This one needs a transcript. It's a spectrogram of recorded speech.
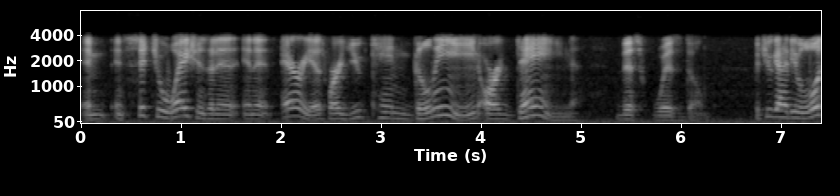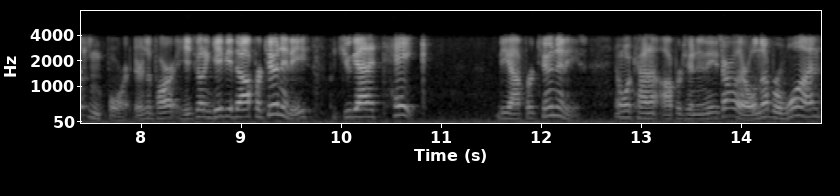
in, in situations and in, in areas where you can glean or gain this wisdom. But you got to be looking for it. There's a part, He's going to give you the opportunities, but you got to take the opportunities. And what kind of opportunities are there? Well, number one,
